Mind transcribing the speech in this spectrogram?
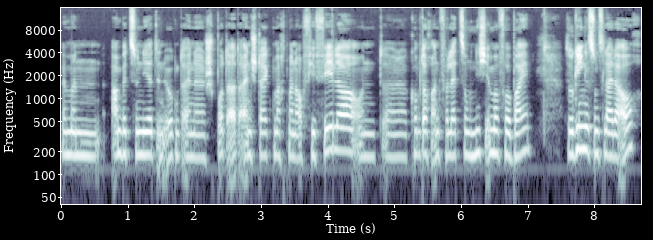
wenn man ambitioniert in irgendeine Sportart einsteigt, macht man auch viel Fehler und äh, kommt auch an Verletzungen nicht immer vorbei. So ging es uns leider auch.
